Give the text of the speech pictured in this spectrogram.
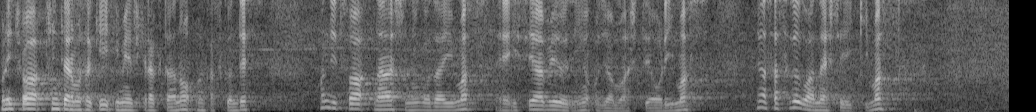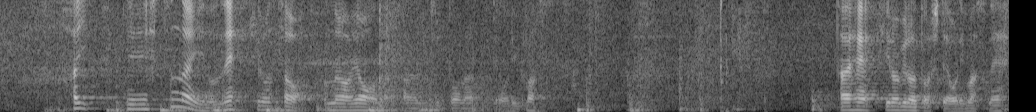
こんにちは、賃貸のまさきイメージキャラクターのムカスくんです。本日は奈良市にございます、えー伊勢屋ビルディングにお邪魔しております。では早速ご案内していきます。はい、えー室内のね、広さはこのような感じとなっております。大変広々としておりますね。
